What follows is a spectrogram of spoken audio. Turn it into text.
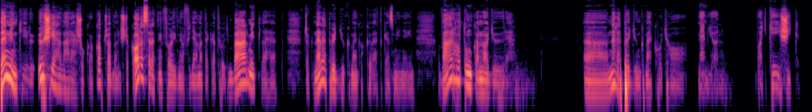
bennünk élő ősi elvárásokkal kapcsolatban is csak arra szeretném fölhívni a figyelmeteket, hogy bármit lehet, csak ne lepődjük meg a következményein. Várhatunk a nagy őre. Ne lepődjünk meg, hogyha nem jön, vagy késik.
